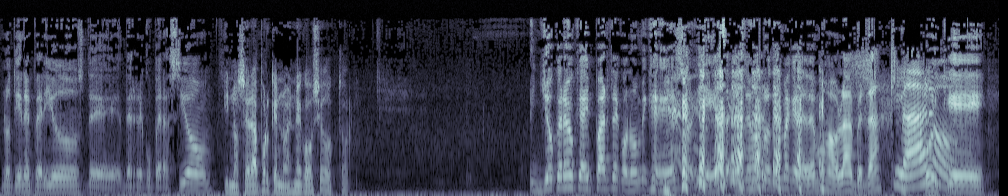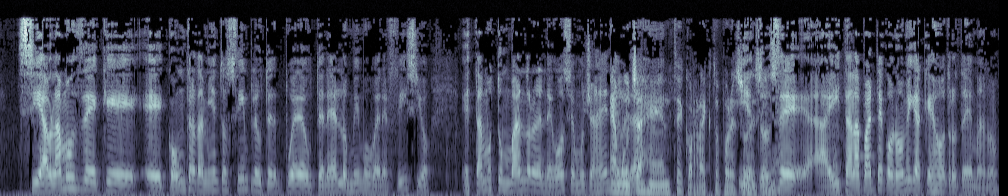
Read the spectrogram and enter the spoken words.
no tiene periodos de, de recuperación. ¿Y no será porque no es negocio, doctor? Yo creo que hay parte económica en eso y ese, ese es otro tema que debemos hablar, ¿verdad? Claro. Porque si hablamos de que eh, con un tratamiento simple usted puede obtener los mismos beneficios, estamos tumbándole el negocio a mucha gente. A ¿verdad? mucha gente, correcto, por eso Y decía. entonces ahí está la parte económica que es otro tema, ¿no?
